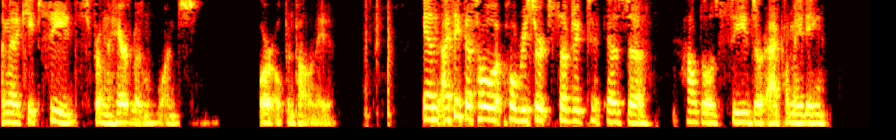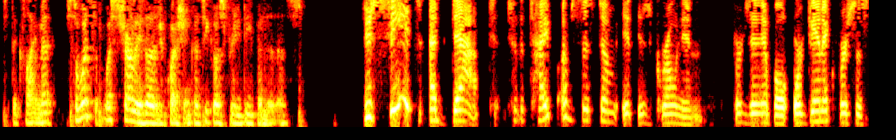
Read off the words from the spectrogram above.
I'm going to keep seeds from the heirloom ones or open pollinated. And I think that's whole, whole research subject as to how those seeds are acclimating the climate So what's what's Charlie's other question? Because he goes pretty deep into this. Do seeds adapt to the type of system it is grown in? For example, organic versus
